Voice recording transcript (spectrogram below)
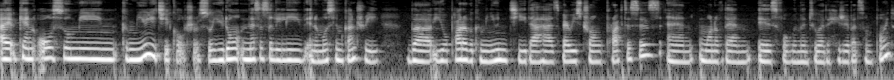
I can also mean community culture, so you don't necessarily live in a Muslim country, but you're part of a community that has very strong practices, and one of them is for women to wear the hijab at some point.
